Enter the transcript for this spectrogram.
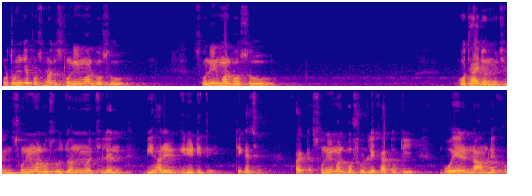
প্রথম যে প্রশ্ন আছে, সুনির্মল বসু সুনির্মল বসু কোথায় জন্মেছিলেন? সুনির্মল বসু জন্মেছিলেন বিহারের গিরিডিতে, ঠিক আছে? কয়েকটা। সুনির্মল বসুর লেখা দুটি বইয়ের নাম লেখো।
